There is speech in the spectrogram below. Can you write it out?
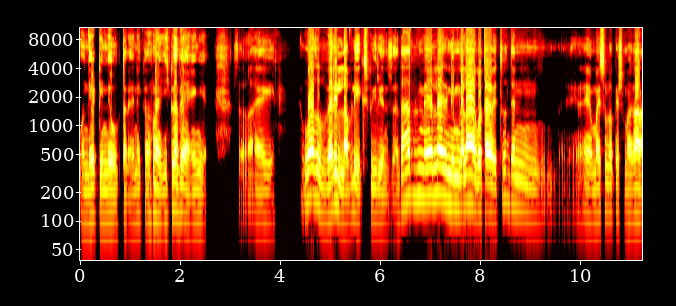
ಒಂದು ಏಟ್ ಹಿಂದೆ ಹೋಗ್ತಾರೆ. ಏನಕ್ಕೆ ಇರೋದೇ ಹೆಂಗೆ. So was a very lovely experience ಅದಾದಮೇಲೆ ನಿಮ್ಗೆಲ್ಲ ಗೊತ್ತಾಗೋಯ್ತು ದೆನ್ ಮೈಸೂರು ಲೋಕೇಶ್ ಮಗನ,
